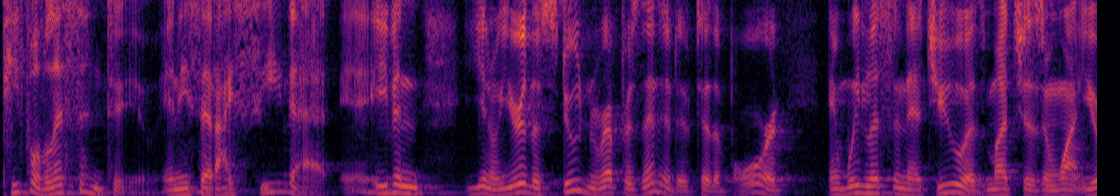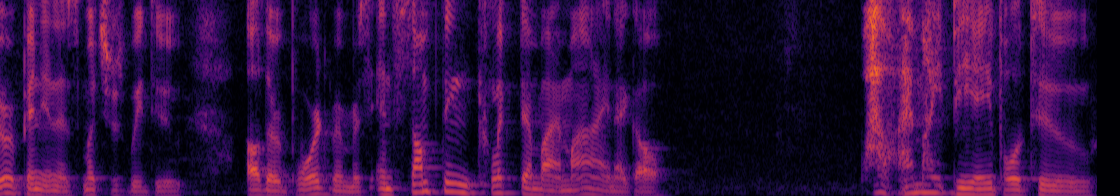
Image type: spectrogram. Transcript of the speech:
people listen to you. And he said, I see that. Even, you know, you're the student representative to the board, and we listen at you as much as and want your opinion as much as we do other board members. And something clicked in my mind. I go, wow, I might be able to,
